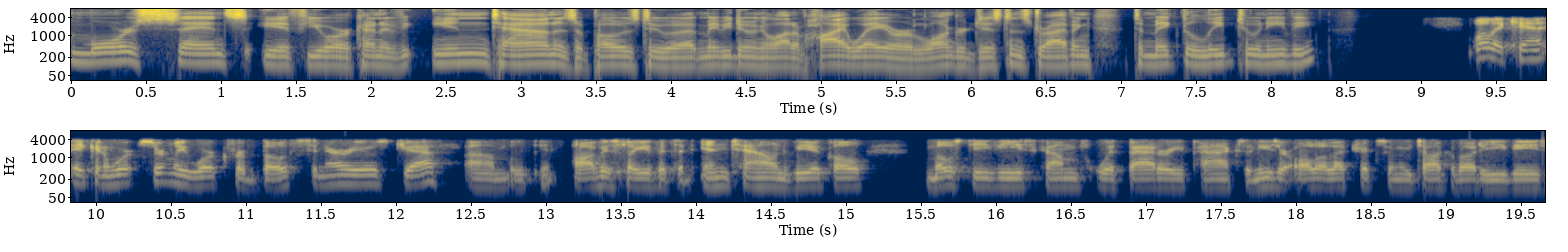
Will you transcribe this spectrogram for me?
more sense if you're kind of in town as opposed to uh, maybe doing a lot of highway or longer distance driving to make the leap to an EV? Well, it can it can work certainly work for both scenarios, Jeff. Um, obviously, if it's an in-town vehicle, most EVs come with battery packs, and these are all electrics when we talk about EVs.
